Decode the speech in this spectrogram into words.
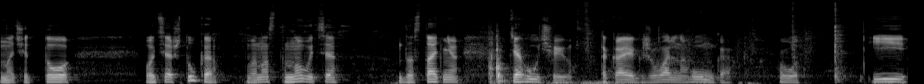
значить, то оця штука вона становиться достатньо тягучою, така як жувальна гумка. От. І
